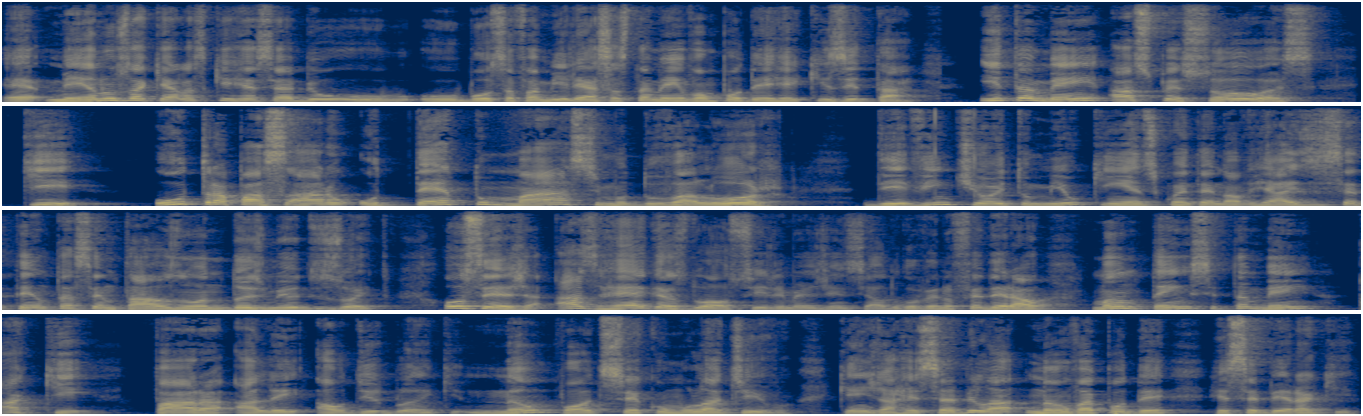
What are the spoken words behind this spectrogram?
é, menos aquelas que recebem o, o Bolsa Família. Essas também vão poder requisitar. E também as pessoas que ultrapassaram o teto máximo do valor de R$ 28.559,70 no ano 2018. Ou seja, as regras do auxílio emergencial do governo federal mantêm-se também aqui para a lei Aldir Blanc. Não pode ser cumulativo. Quem já recebe lá não vai poder receber aqui.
